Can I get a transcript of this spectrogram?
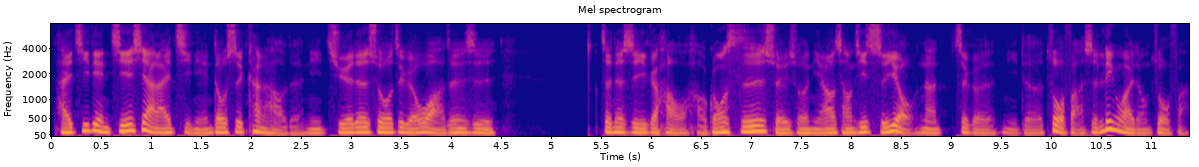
台积电接下来几年都是看好的，你觉得说这个哇，真的是真的是一个好好公司，所以说你要长期持有，那这个你的做法是另外一种做法。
